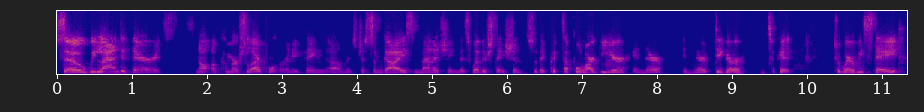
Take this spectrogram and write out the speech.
So we landed there. It's not a commercial airport or anything. Um, it's just some guys managing this weather station. So they picked up all our gear in their in their digger and took it to where we stayed.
